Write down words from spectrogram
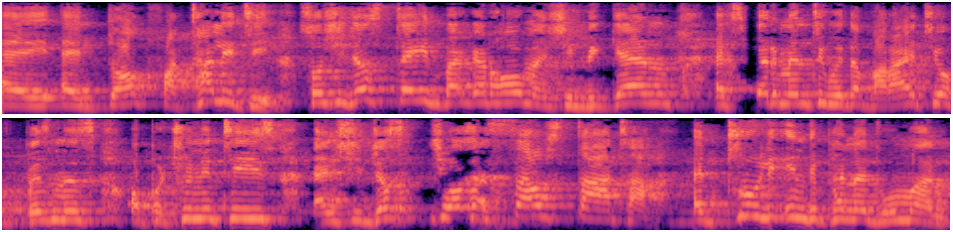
a, a dog fatality. So she just stayed back at home and she began experimenting with a variety of business opportunities. And she just, she was a self starter, a truly independent woman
